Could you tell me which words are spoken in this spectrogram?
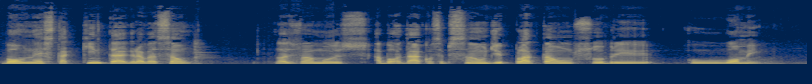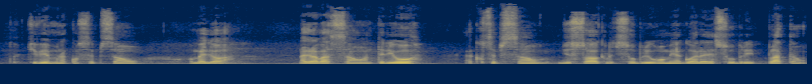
Bom, nesta quinta gravação, nós vamos abordar a concepção de Platão sobre o homem. Tivemos na concepção, ou melhor, na gravação anterior, a concepção de Sócrates sobre o homem, agora é sobre Platão.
